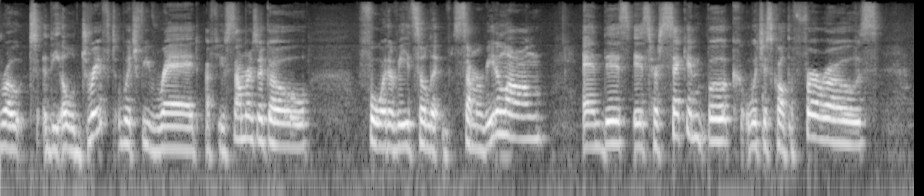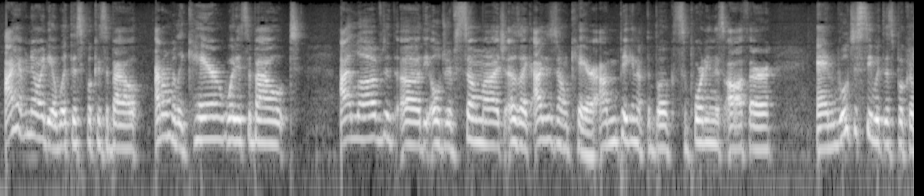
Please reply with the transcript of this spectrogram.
wrote The Old Drift, which we read a few summers ago for the Read Soul Lit Summer Read Along. And this is her second book, which is called The Furrows. I have no idea what this book is about. I don't really care what it's about. I loved uh, The Old Drift so much. I was like, I just don't care. I'm picking up the book, supporting this author, and we'll just see what this book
